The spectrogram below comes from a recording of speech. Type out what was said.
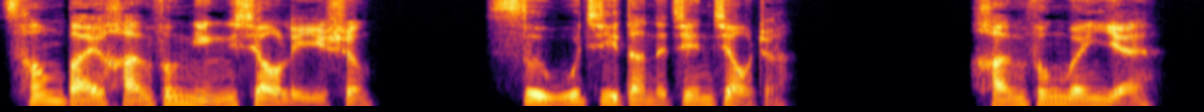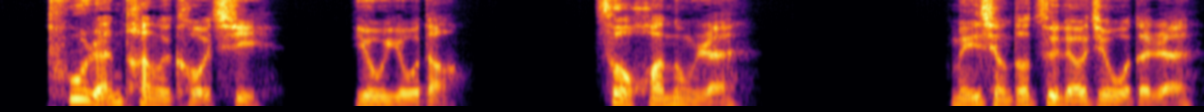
苍白寒风狞笑了一声，肆无忌惮的尖叫着。寒风闻言。突然叹了口气，悠悠道：“造化弄人，没想到最了解我的人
